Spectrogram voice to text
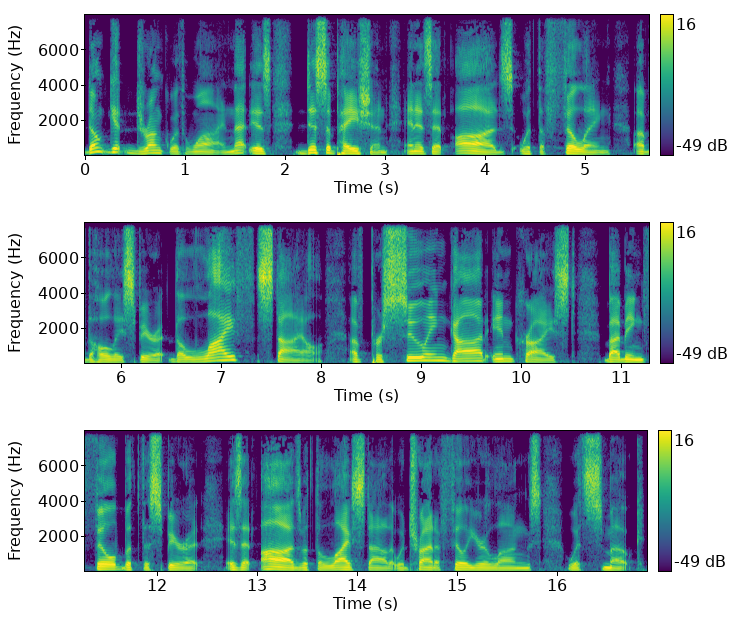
don't get drunk with wine. That is dissipation, and it's at odds with the filling of the Holy Spirit. The lifestyle of pursuing God in Christ by being filled with the Spirit is at odds with the lifestyle that would try to fill your lungs with smoke.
